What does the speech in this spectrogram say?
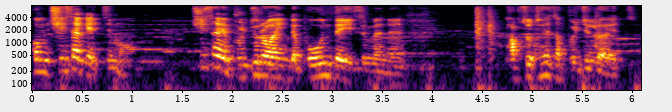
그럼 취사겠지 뭐. 취사에 불 들어와 있는데 보온돼 있으면은 밥솥 해서 불 질러야지.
